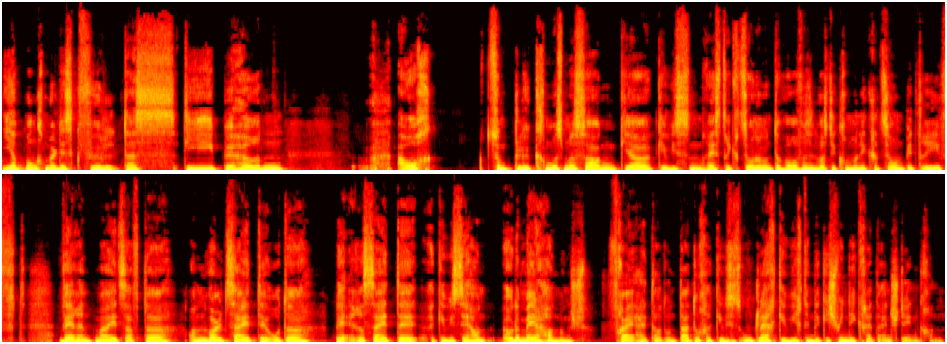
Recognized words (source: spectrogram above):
Ich habe manchmal das Gefühl, dass die Behörden auch zum Glück, muss man sagen, ja gewissen Restriktionen unterworfen sind, was die Kommunikation betrifft, während man jetzt auf der Anwaltsseite oder PR-Seite gewisse Hand oder mehr Handlungsfreiheit hat und dadurch ein gewisses Ungleichgewicht in der Geschwindigkeit einstehen kann.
